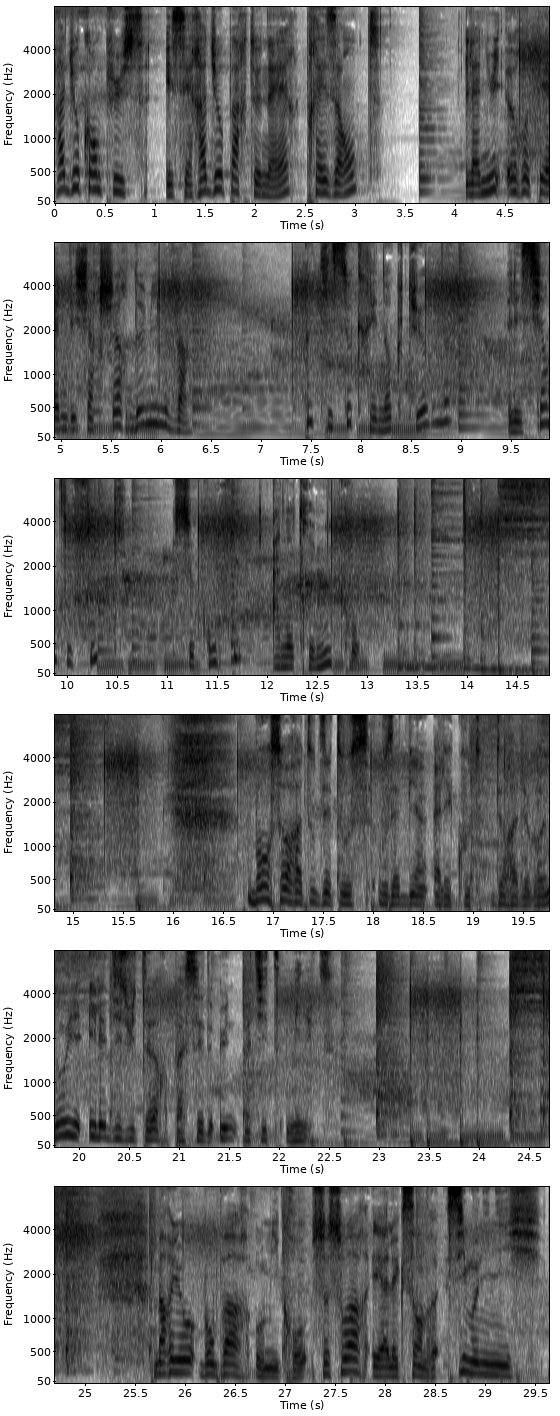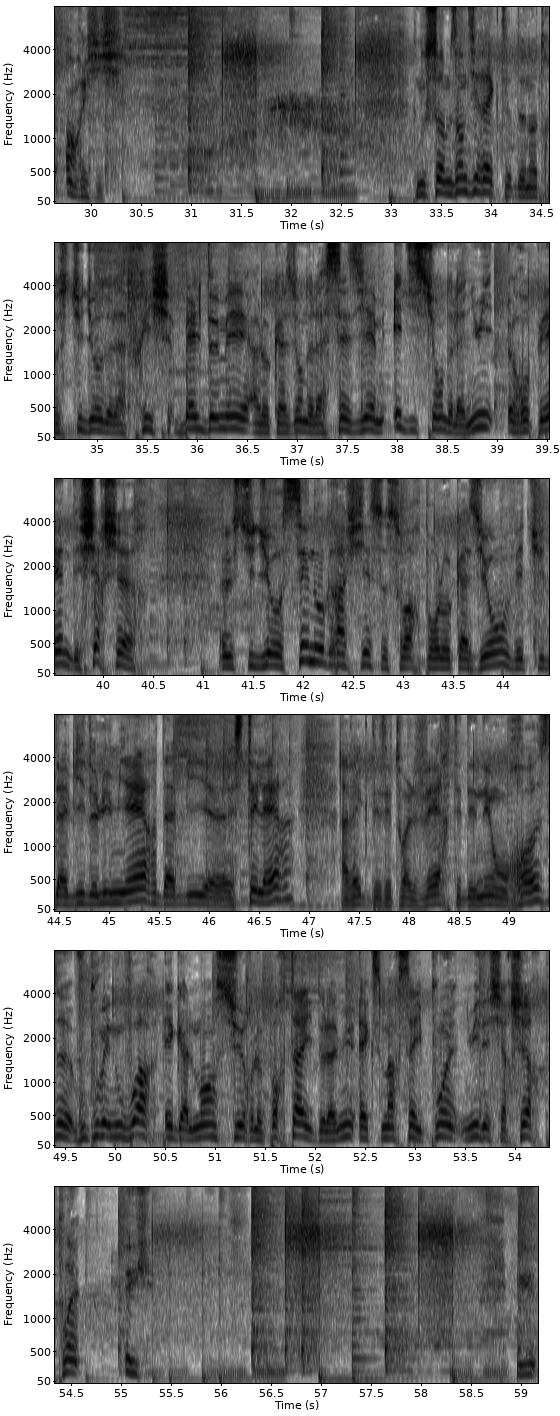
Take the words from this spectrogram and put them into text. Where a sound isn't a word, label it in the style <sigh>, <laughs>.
Radio Campus et ses radios partenaires présentent la Nuit européenne des chercheurs 2020. Petit secret nocturne, les scientifiques se confient à notre micro. Bonsoir à toutes et tous, vous êtes bien à l'écoute de Radio Grenouille, il est 18h passé de une petite minute. Mario Bompard au micro ce soir et Alexandre Simonini en régie. Nous sommes en direct de notre studio de la friche Belle de Mai à l'occasion de la 16e édition de la Nuit européenne des chercheurs. Un studio scénographié ce soir pour l'occasion, vêtu d'habits de lumière, d'habits euh, stellaires, avec des étoiles vertes et des néons roses. Vous pouvez nous voir également sur le portail de la mu ex-marseille.nuitdescharcheurs.u.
